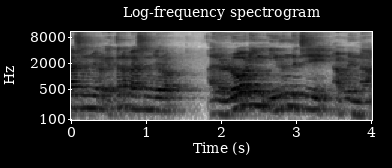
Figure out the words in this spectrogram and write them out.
பேசஞ்சரோ எத்தனை பேசஞ்சரோ அதில் லோடிங் இருந்துச்சு அப்படின்னா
